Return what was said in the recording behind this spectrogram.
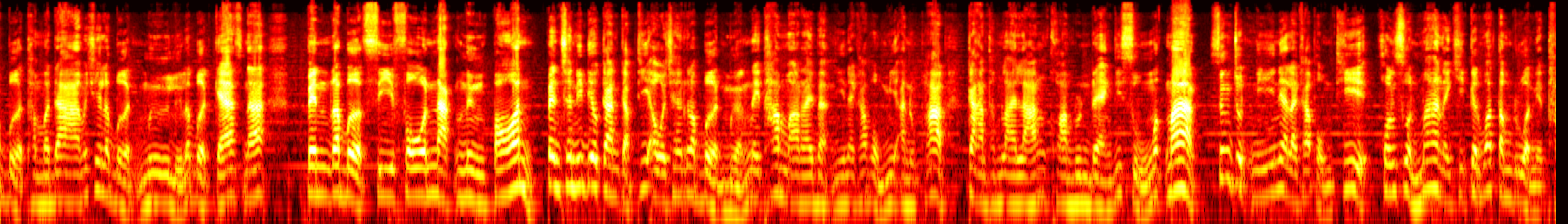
ระเบิดธรรมดา ไม่ใช่ระเบิดมือหรือระเบิดแก๊สนะ เป็นระเบิด C4 หนัก 1 ปอนด์เป็นชนิดเดียวกันกับที่เอาไว้ใช้ระเบิดเหมืองในถ้ำอะไรแบบนี้นะครับผมมีอนุภาพการทำลายล้างความรุนแรงที่สูงมากๆ ซึ่งจุดนี้เนี่ยแหละครับผมที่คนส่วนมากเนี่ยคิดกันว่าตำรวจเนี่ยท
